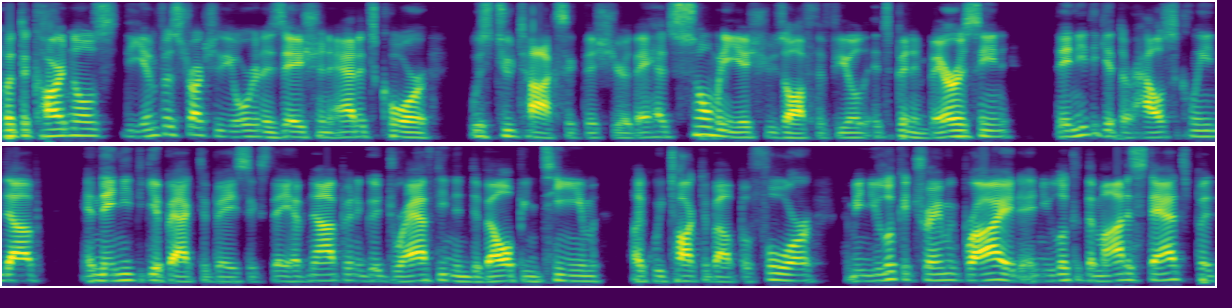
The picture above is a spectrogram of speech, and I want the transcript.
But the Cardinals, the infrastructure, the organization at its core was too toxic this year. They had so many issues off the field. It's been embarrassing. They need to get their house cleaned up and they need to get back to basics. They have not been a good drafting and developing team like we talked about before. I mean, you look at Trey McBride and you look at the modest stats, but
